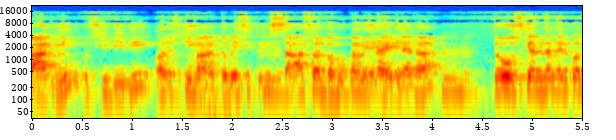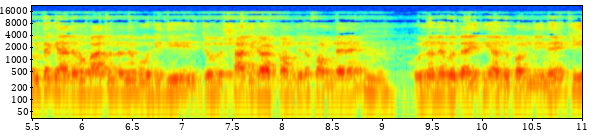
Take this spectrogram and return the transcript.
आदमी उसकी बीवी और उसकी माँ। तो बेसिकली सास और बहू का मेन आइडिया था। तो उसके अंदर मेरे को अभी तक याद है वो बात उन्होंने बोली थी जो शादी डॉट कॉम के जो फाउंडर हैं उन्होंने बताई थी अनुपम जी ने कि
